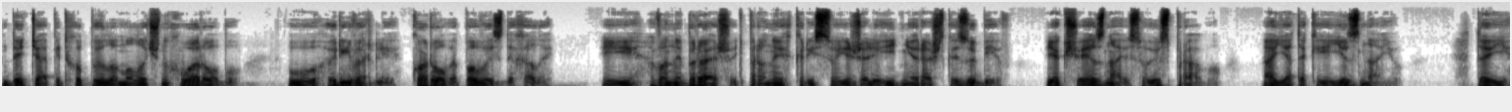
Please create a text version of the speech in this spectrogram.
дитя підхопило молочну хворобу, у Ріверлі корови повиздихали. І вони брешуть про них крізь свої жалюгідні рештки зубів, якщо я знаю свою справу, а я таки її знаю. Та й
